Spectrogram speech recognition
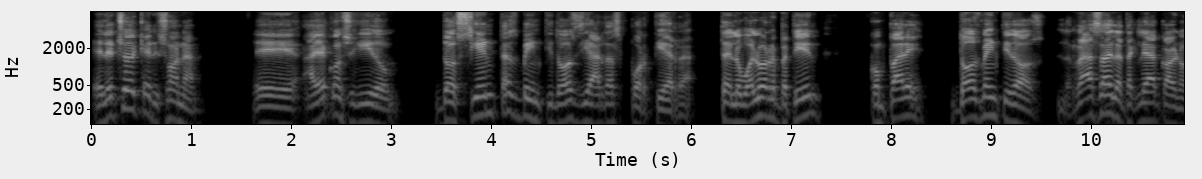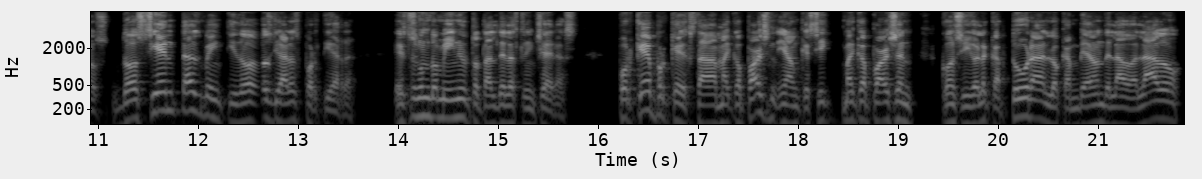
el hecho de que Arizona eh, haya conseguido 222 yardas por tierra. Te lo vuelvo a repetir, compare, 222. Raza de la taclea Cardinals, 222 yardas por tierra. Esto es un dominio total de las trincheras. ¿Por qué? Porque estaba Michael Parsons y aunque sí Michael Parsons consiguió la captura, lo cambiaron de lado a lado.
